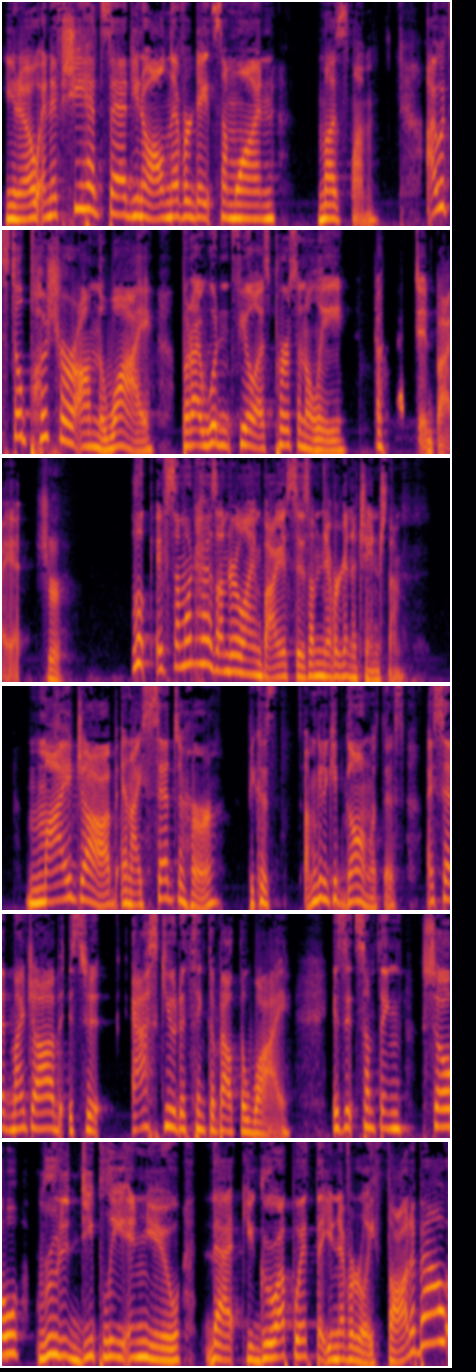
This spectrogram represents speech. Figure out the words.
You know, and if she had said, you know, I'll never date someone Muslim, I would still push her on the why, but I wouldn't feel as personally affected by it. Sure. Look, if someone has underlying biases, I'm never going to change them. My job, and I said to her, because I'm going to keep going with this, I said, my job is to ask you to think about the why. Is it something so rooted deeply in you that you grew up with that you never really thought about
